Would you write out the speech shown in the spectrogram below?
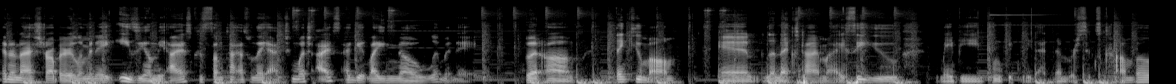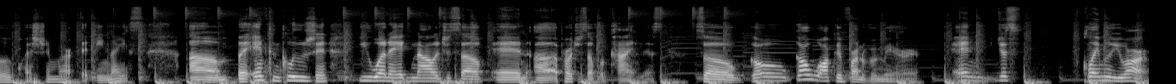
and a nice strawberry lemonade. Easy on the ice because sometimes when they add too much ice, I get like no lemonade. But um, thank you, mom. And the next time I see you, maybe you can give me that number six combo question mark. That'd be nice. Um, but in conclusion you want to acknowledge yourself and uh, approach yourself with kindness. So go go walk in front of a mirror and just claim who you are.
